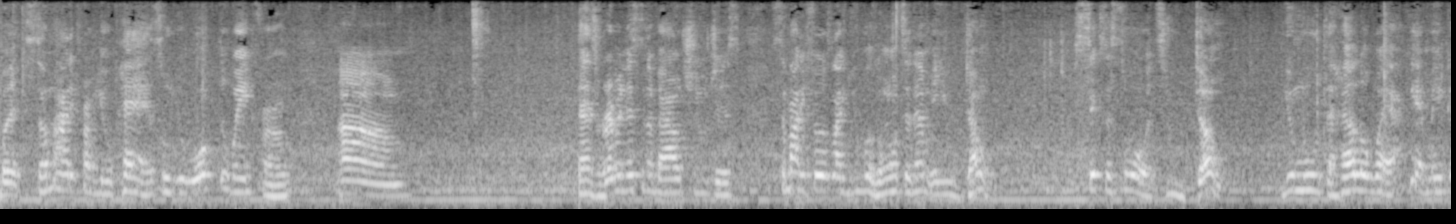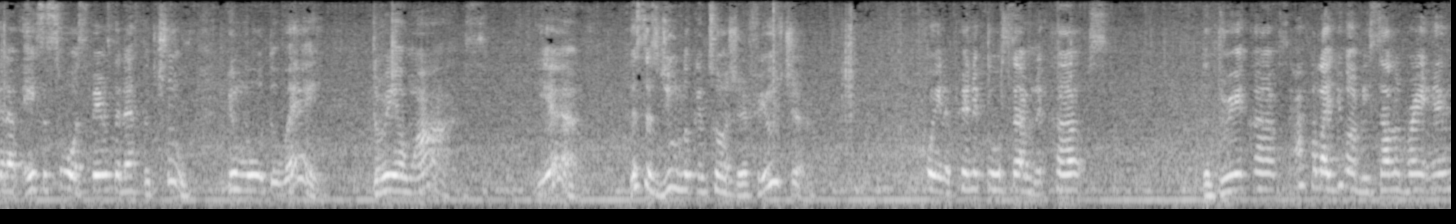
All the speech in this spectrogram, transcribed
but somebody from your past who you walked away from, um, that's reminiscent about you, just somebody feels like you belong to them and you don't. Six of Swords, you don't. You moved the hell away. I can't make it up. Ace of Swords, spirits that that's the truth. You moved away. Three of Wands. Yeah. This is you looking towards your future. Queen of Pentacles, Seven of Cups, the Three of Cups. I feel like you're going to be celebrating.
